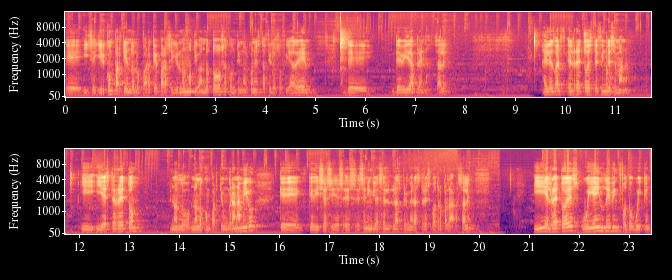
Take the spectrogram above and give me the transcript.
eh, y seguir compartiéndolo. ¿Para qué? Para seguirnos motivando todos a continuar con esta filosofía de, de, vida plena, ¿sale? Ahí les va el, reto de este fin de semana. Y este reto nos lo, compartió un gran amigo que, dice así, es, es, en inglés las primeras 3, 4 palabras, ¿sale? Y el reto es, we ain't living for the weekend.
